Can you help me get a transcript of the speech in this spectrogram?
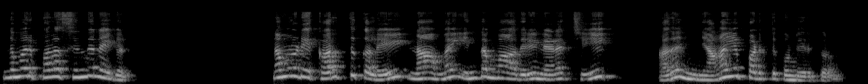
இந்த மாதிரி பல சிந்தனைகள். நம்மளுடைய கருத்துக்களை நாம இந்த மாதிரி நினைச்சு அதை நியாயப்படுத்தி கொண்டிருக்கிறோம்.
